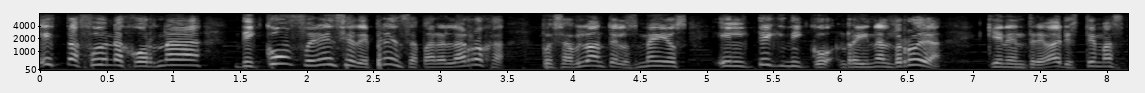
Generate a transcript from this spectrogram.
Esta fue una jornada de conferencia de prensa para La Roja, pues habló ante los medios el técnico Reinaldo Rueda, quien entre varios temas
